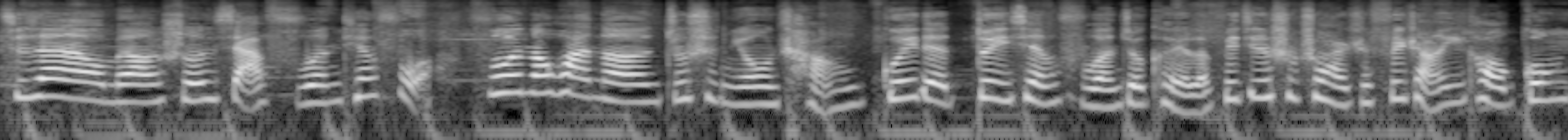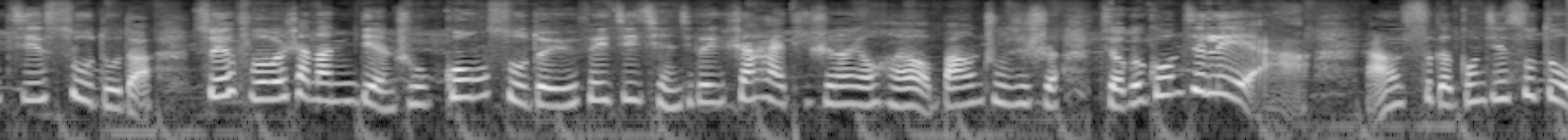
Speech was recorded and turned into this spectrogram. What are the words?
接下来我们要说一下符文天赋。符文的话呢，就是你用常规的兑现符文就可以了。飞机的输出还是非常依靠攻击速度的，所以符文上呢，你点出攻速，对于飞机前期的伤害提升呢，有很有帮助。就是九个攻击力啊，然后四个攻击速度，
